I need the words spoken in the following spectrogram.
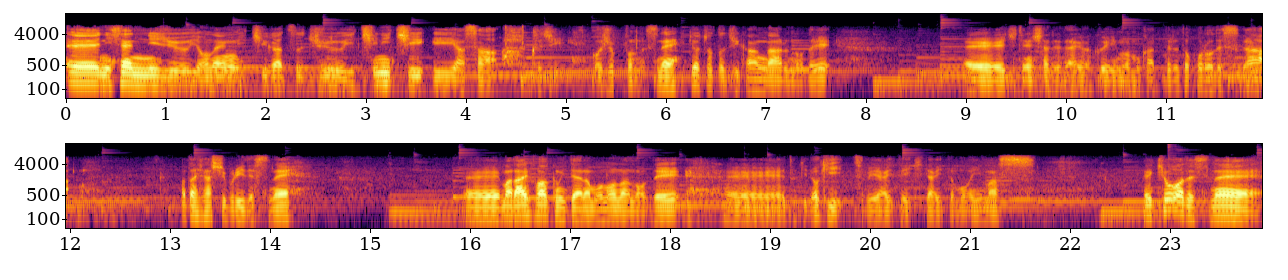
えー、2024年1月11日朝9時50分ですね、今日ちょっと時間があるので、えー、自転車で大学へ今向かっているところですが、また久しぶりですね、えー、まあ、ライフワークみたいなものなので、え時々つぶやいていきたいと思います。え今日はですね、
